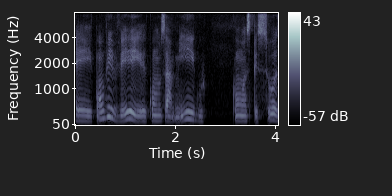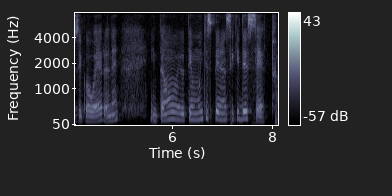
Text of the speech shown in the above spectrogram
é, conviver com os amigos, com as pessoas igual era, né? Então eu tenho muita esperança que dê certo.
